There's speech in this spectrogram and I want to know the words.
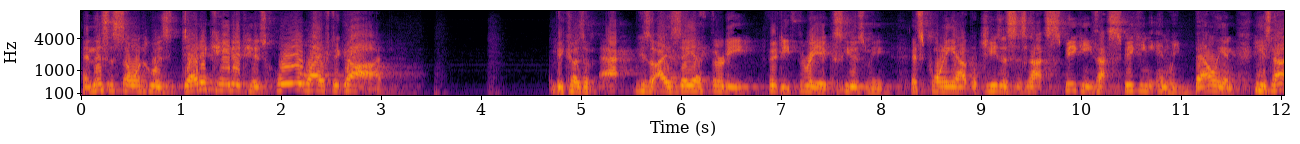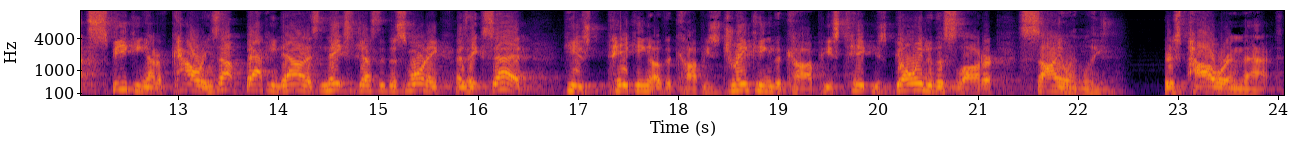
And this is someone who has dedicated his whole life to God. Because of, because of Isaiah 30, 53, excuse me, it's pointing out that Jesus is not speaking. He's not speaking in rebellion. He's not speaking out of cowardice. He's not backing down, as Nate suggested this morning, as Nate said. He is taking of the cup. He's drinking the cup. He's, take, he's going to the slaughter silently. There's power in that.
